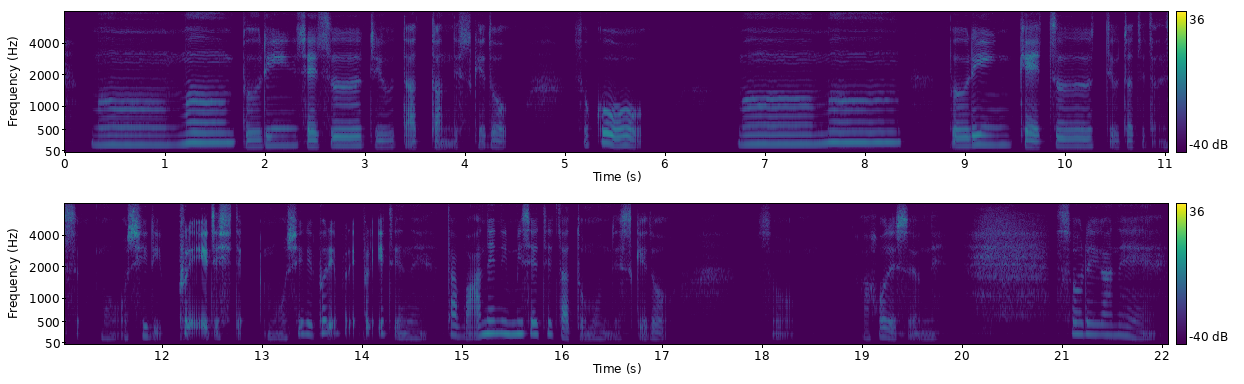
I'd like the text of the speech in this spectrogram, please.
「ムーンムーンプリンセス」っていう歌あったんですけどそこを「ムーンムーンプリンケツ」って歌ってたんですよ。もうお尻プリってしてもうお尻プリプリプリってね多分姉に見せてたと思うんですけどそうアホですよね。それがね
